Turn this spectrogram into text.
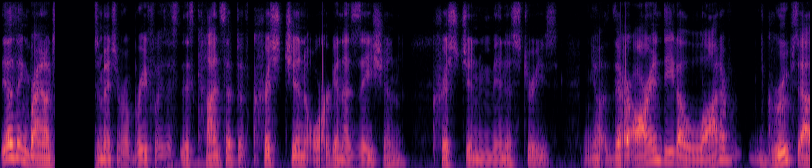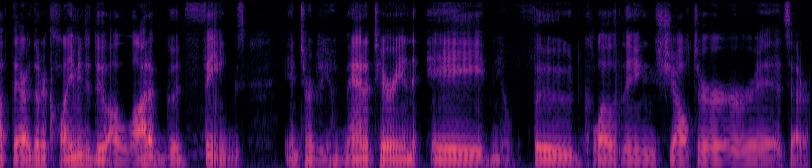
The other thing, Brian, I'll just mention real briefly is this this concept of Christian organization, Christian ministries you know, there are indeed a lot of groups out there that are claiming to do a lot of good things in terms of humanitarian aid, you know, food, clothing, shelter, etc.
